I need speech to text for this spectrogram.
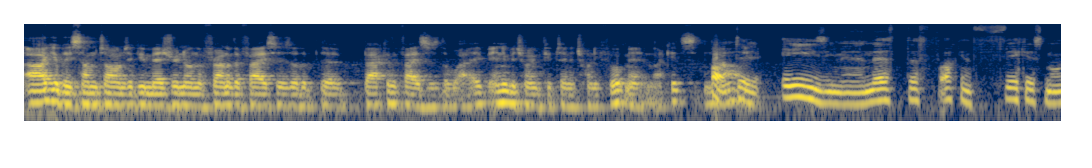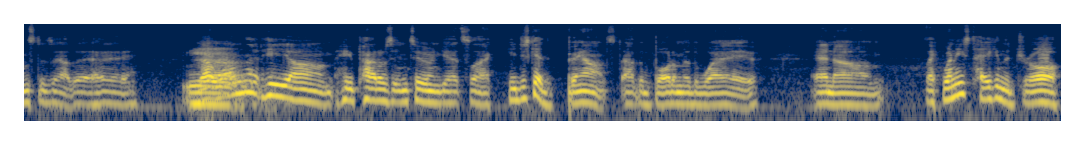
Arguably, sometimes if you're measuring on the front of the faces or the, the back of the faces of the wave, any between 15 and 20 foot, man, like it's Oh, gnarly. dude, easy, man. They're the fucking thickest monsters out there. Hey, Yeah. that one that he um he paddles into and gets like he just gets bounced at the bottom of the wave, and um like when he's taking the drop,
